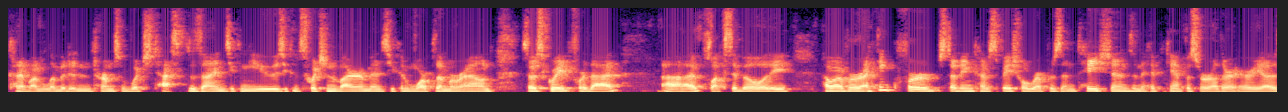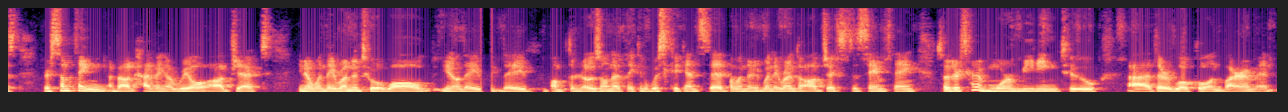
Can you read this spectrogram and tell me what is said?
kind of unlimited in terms of which task designs you can use. You can switch environments, you can warp them around. So it's great for that uh, flexibility. However, I think for studying kind of spatial representations in the hippocampus or other areas, there's something about having a real object. You know, when they run into a wall, you know, they they bump their nose on it, they can whisk against it. When they when they run into objects, the same thing. So there's kind of more meaning to uh, their local environment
